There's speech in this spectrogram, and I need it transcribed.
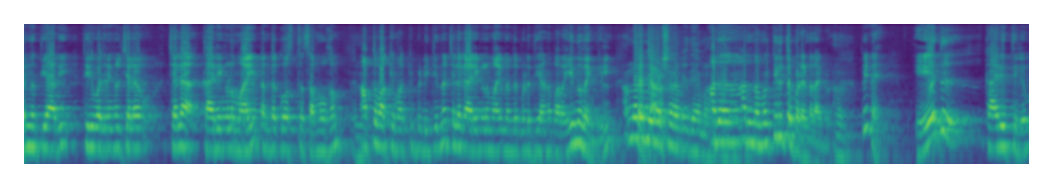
എന്നിത്യാദി തിരുവചനങ്ങൾ ചില ചില കാര്യങ്ങളുമായി പെന്തക്കോസ്ത് സമൂഹം ആപ്തവാക്യമാക്കി പിടിക്കുന്ന ചില കാര്യങ്ങളുമായി ബന്ധപ്പെടുത്തിയാണ് പറയുന്നതെങ്കിൽ അത് അത് നമ്മൾ തിരുത്തപ്പെടേണ്ടതായിട്ടുണ്ട്. പിന്നെ ഏത് കാര്യത്തിലും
